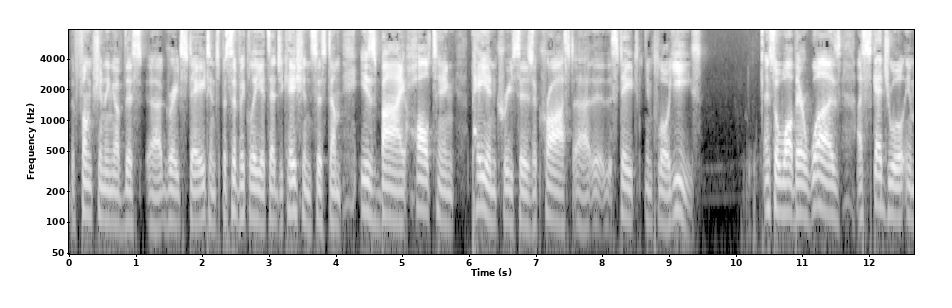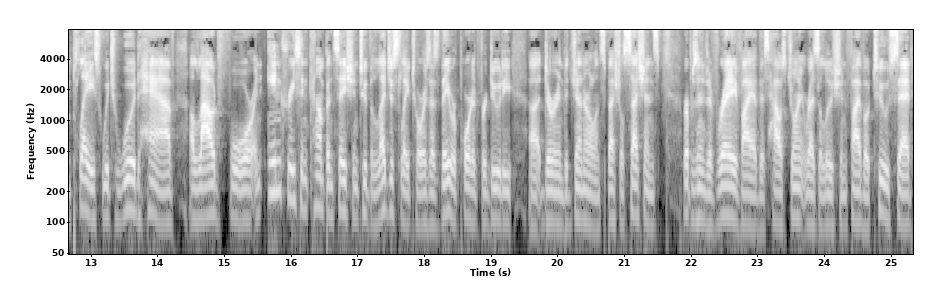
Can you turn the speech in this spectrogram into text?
the functioning of this uh, great state and specifically its education system is by halting pay increases across uh, state employees. And so while there was a schedule in place which would have allowed for an increase in compensation to the legislators as they reported for duty uh, during the general and special sessions, Representative Ray, via this House Joint Resolution 502, said,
